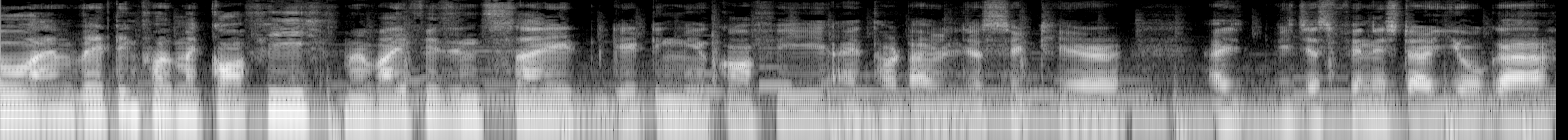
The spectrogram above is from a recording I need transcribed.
I'm waiting for my coffee. My wife is inside getting me a coffee. I thought I will just sit here. I we just finished our yoga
